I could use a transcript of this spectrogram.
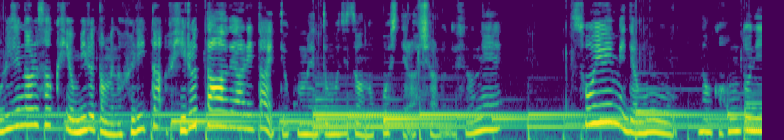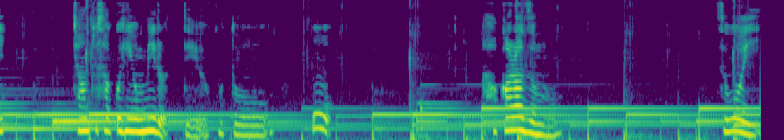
オリジナル作品を見るためのフリタフィルターでありたいっていうコメントも実は残してらっしゃるんですよね。そういう意味でも、なんか本当にちゃんと作品を見るっていうことを図らずも、すごい、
